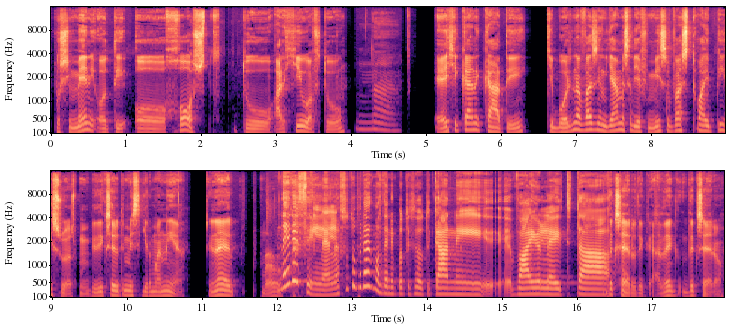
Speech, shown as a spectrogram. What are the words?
Που σημαίνει ότι ο host του αρχείου αυτού Ναι. έχει κάνει κάτι και μπορεί να βάζει ενδιάμεσα διαφημίσεις βάσει του IP σου, ας πούμε, επειδή ξέρει ότι είμαι στη Γερμανία. Είναι. Ναι ρε φίλε, αλλά αυτό το πράγμα δεν υποτίθεται ότι κάνει violate τα... Δεν ξέρω τι κα- δεν, δεν ξέρω.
